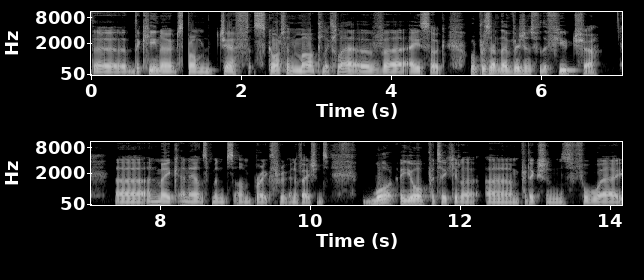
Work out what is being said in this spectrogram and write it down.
the the keynote from Geoff Scott and Mark Leclerc of uh, ASUG will present their visions for the future uh, and make announcements on breakthrough innovations. What are your particular um, predictions for where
